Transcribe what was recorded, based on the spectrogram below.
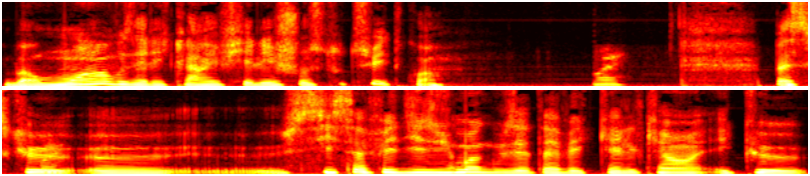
ben, au moins, vous allez clarifier les choses tout de suite, quoi. Ouais. Parce que Ouais. euh, si ça fait 18 mois que vous êtes avec quelqu'un et que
